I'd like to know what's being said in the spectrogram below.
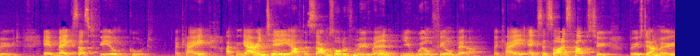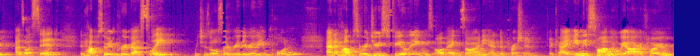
mood. It makes us feel good, okay? I can guarantee after some sort of movement, you will feel better, okay? Exercise helps to boost our mood, as I said. It helps to improve our sleep, which is also really, really important. And it helps to reduce feelings of anxiety and depression, okay? In this time where we are at home,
